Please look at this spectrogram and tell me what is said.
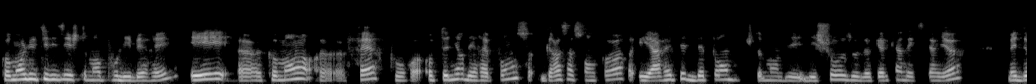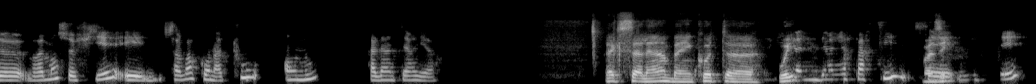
Comment l'utiliser justement pour libérer et euh, comment faire pour obtenir des réponses grâce à son corps et arrêter de dépendre justement des choses ou de quelqu'un d'extérieur, mais de vraiment se fier et savoir qu'on a tout en nous à l'intérieur. Excellent. Ben écoute, euh, oui. Une dernière partie, c'est méditer.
